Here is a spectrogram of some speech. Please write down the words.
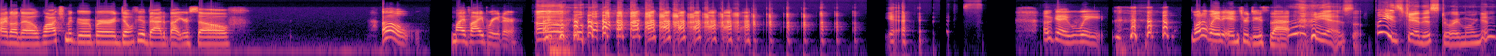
I don't know. Watch MacGruber. Don't feel bad about yourself. Oh, my vibrator. Oh. yes. Okay, wait. what a way to introduce that. yes. Please share this story, Morgan.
